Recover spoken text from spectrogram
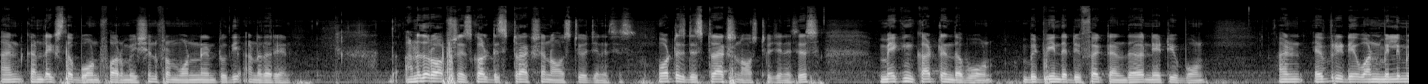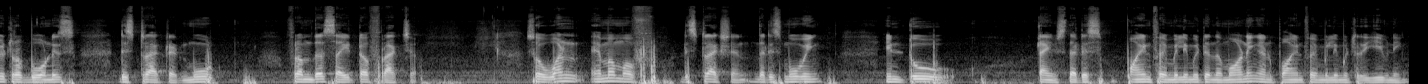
and conducts the bone formation from one end to the another end. The another option is called distraction osteogenesis. What is distraction osteogenesis? Making cut in the bone between the defect and the native bone. And every day 1 millimeter of bone is distracted moved from the site of fracture. So 1 mm of distraction that is moving in two times that is 0.5 millimeter in the morning and 0.5 millimeter in the evening.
